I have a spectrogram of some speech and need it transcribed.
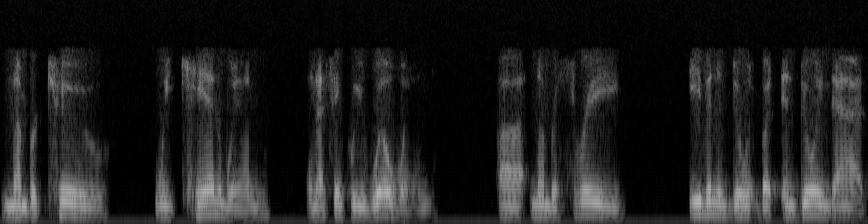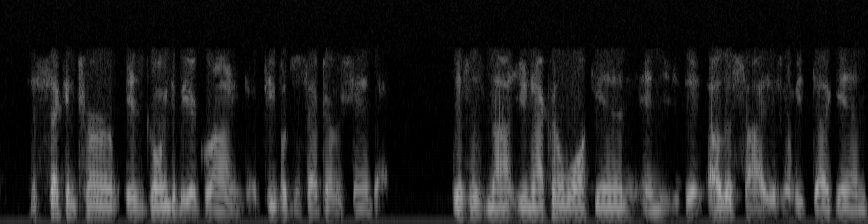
Number two, we can win, and I think we will win. Uh, number three, even in doing, but in doing that, the second term is going to be a grind. People just have to understand that. This is not, you're not going to walk in and the other side is going to be dug in.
